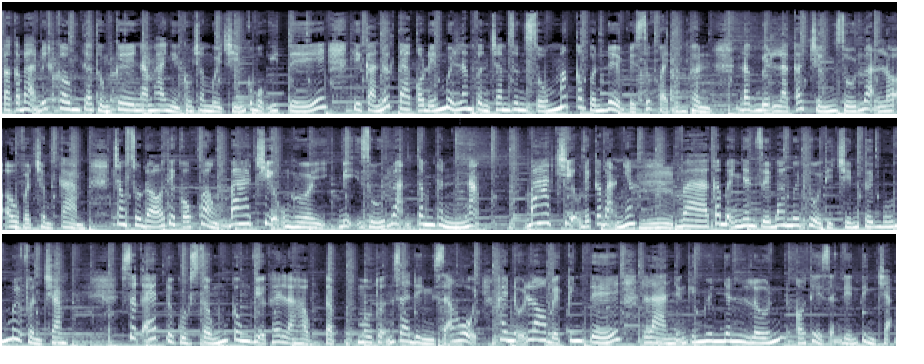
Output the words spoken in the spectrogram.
và các bạn biết không, theo thống kê năm 2019 của Bộ Y tế thì cả nước ta có đến 15% dân số mắc các vấn đề về sức khỏe tâm thần, đặc biệt là các chứng rối loạn lo âu và trầm cảm. Trong số đó thì có khoảng 3 triệu người bị rối loạn tâm thần nặng 3 triệu đấy các bạn nhé. Ừ. Và các bệnh nhân dưới 30 tuổi thì chiếm tới 40%. Sức ép từ cuộc sống, công việc hay là học tập, mâu thuẫn gia đình, xã hội hay nỗi lo về kinh tế là những cái nguyên nhân lớn có thể dẫn đến tình trạng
